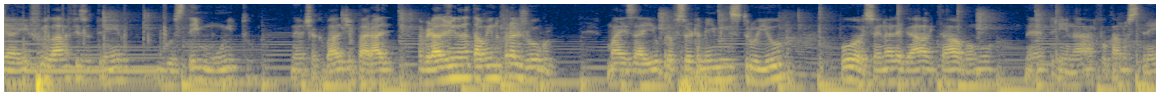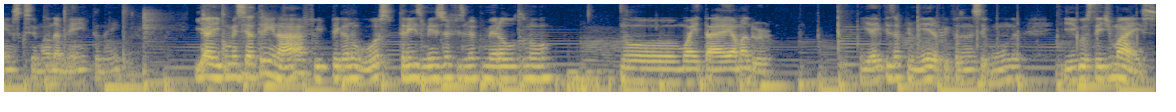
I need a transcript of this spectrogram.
E aí fui lá, fiz o treino, gostei muito, né? Eu tinha acabado de parar. Na verdade eu ainda tava indo para jogo. Mas aí o professor também me instruiu, pô, isso aí não é legal e tal, vamos né, treinar, focar nos treinos, que você manda bem também. E aí comecei a treinar, fui pegando gosto, três meses já fiz minha primeira luta no, no Muay Thai amador. E aí fiz a primeira, fui fazendo a segunda e gostei demais,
